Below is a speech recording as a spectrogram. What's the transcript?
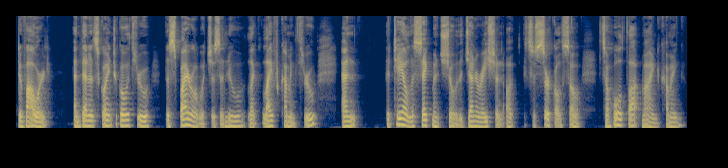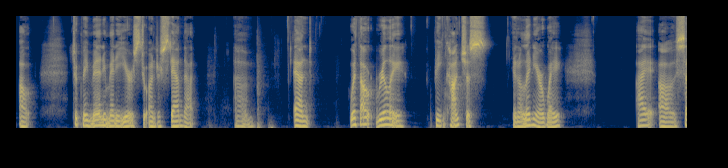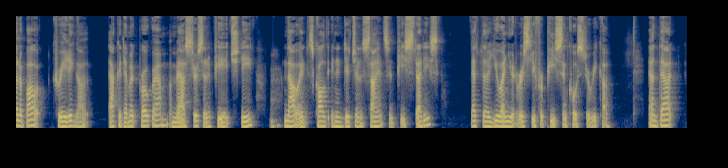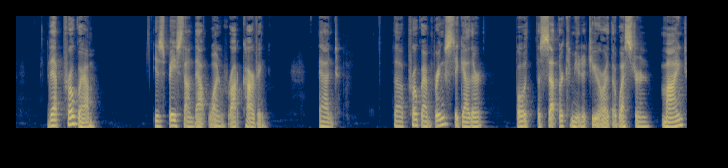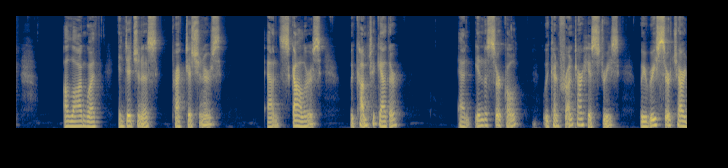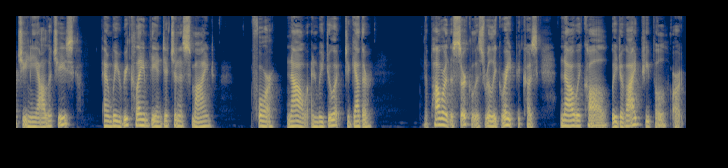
devoured. And then it's going to go through the spiral, which is a new like life coming through. And the tail, the segments show the generation of it's a circle. So it's a whole thought mind coming out. It took me many, many years to understand that. Um, and without really being conscious in a linear way, I uh, set about creating a academic program, a master's and a PhD. Mm-hmm. Now it's called in Indigenous Science and Peace Studies at the UN University for Peace in Costa Rica. And that, that program is based on that one rock carving. And the program brings together both the settler community or the Western mind, along with Indigenous practitioners and scholars. We come together and in the circle, we confront our histories we research our genealogies and we reclaim the indigenous mind for now, and we do it together. The power of the circle is really great because now we call, we divide people or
